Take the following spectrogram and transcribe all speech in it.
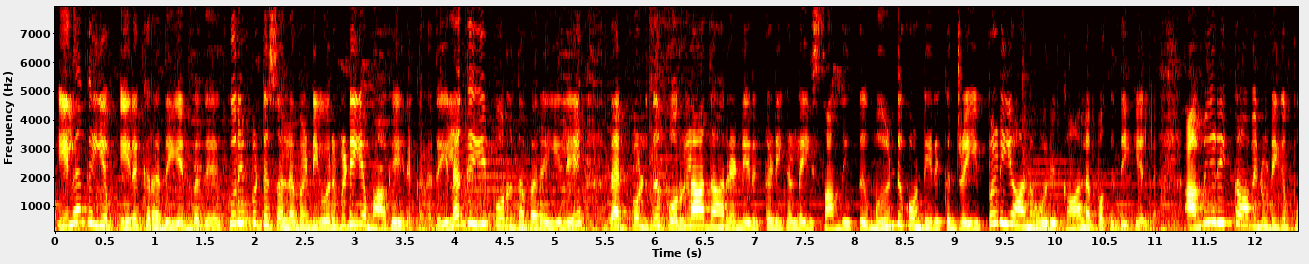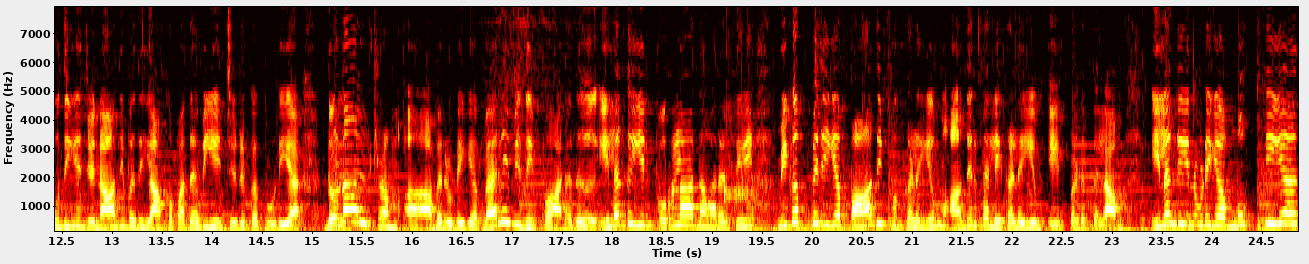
இலங்கையும் இருக்கிறது என்பது குறிப்பிட்டு சொல்ல வேண்டிய ஒரு விடயமாக இருக்கிறது. இலங்கையை பொறுத்தவரையிலே தற்பொழுது பொருளாதார நெருக்கடிகளை சந்தித்து மீண்டு கொண்டிருக்கின்ற இப்படியான ஒரு காலப்பகுதியில் அமெரிக்காவினுடைய புதிய ஜனாதிபதியாக பதவியேற்றிருக்கக்கூடிய டொனால்ட் ட்ரம்ப் அவருடைய வரி விதிப்பானது இலங்கையின் பொருளாதாரத்தில் மிகப்பெரிய பாதிப்புகளையும் அதிர்வலைகளையும் ஏற்படுத்தலாம். இலங்கையினுடைய முக்கிய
